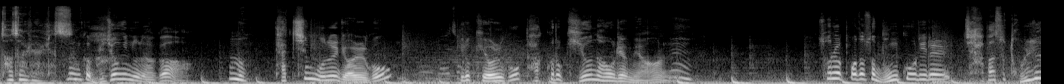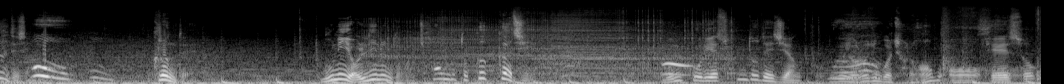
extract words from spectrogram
저절로 열렸어. 그러니까 미정이 누나가 어머. 닫힌 문을 열고 이렇게 열고 밖으로 기어 나오려면 손을 뻗어서 문고리를 잡아서 돌려야 되잖아. 그런데 문이 열리는 동안 처음부터 끝까지 문고리에 손도 대지 않고 누가 열어준 것처럼. 어. 계속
